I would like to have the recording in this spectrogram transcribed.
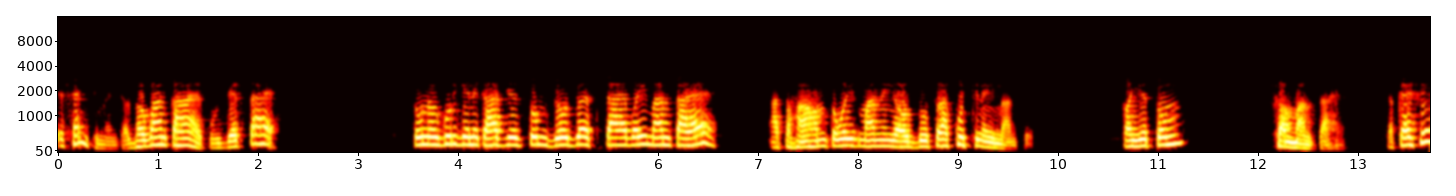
ये सेंटिमेंटल भगवान कहाँ है? कोई देखता है? तो उन्होंने गुरु जी ने कहा तुम जो देखता है वही मानता है? तो हाँ हम तो वही मानेंगे और दूसरा कुछ नहीं मानते। कहिए तुम सब मानता है। तो कैसे?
